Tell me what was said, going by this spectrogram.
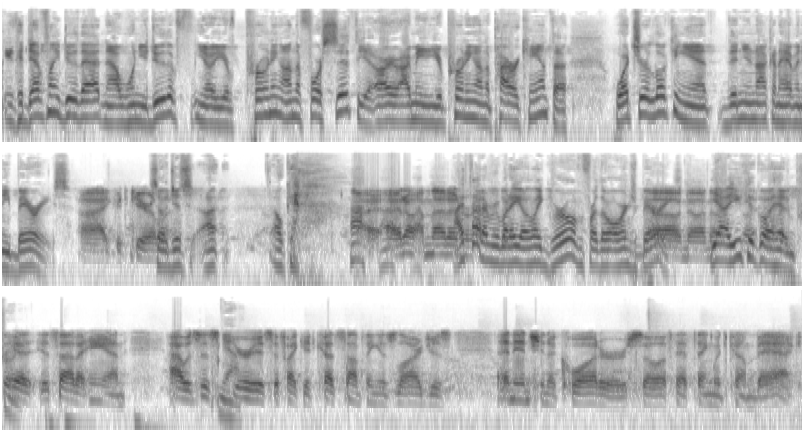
You could definitely do that. Now, when you do the, you know, you're pruning on the forsythia, or I mean, you're pruning on the pyracantha. What you're looking at, then you're not going to have any berries. I could care So less. just uh, okay. I, I don't. I'm not. I thought everybody only grew them for the orange berries. No, no, no. Yeah, you could go ahead and prune. it. It's out of hand. I was just Yeah. curious if I could cut something as large as an inch and a quarter or so, if that thing would come back.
